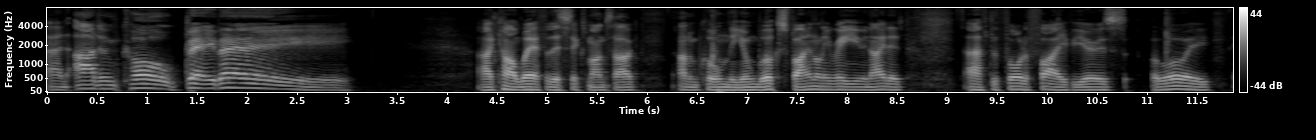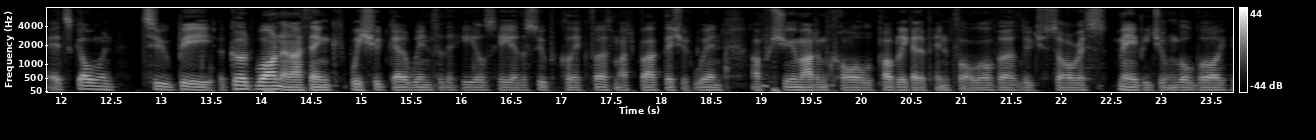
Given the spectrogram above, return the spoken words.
and Adam Cole, baby! I can't wait for this six man tag. Adam Cole and the Young Bucks finally reunited after four to five years. Boy, it's going to be a good one, and I think we should get a win for the heels here. The Super Kliq first match back, they should win. I presume Adam Cole will probably get a pinfall over Luchasaurus, maybe Jungle Boy.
